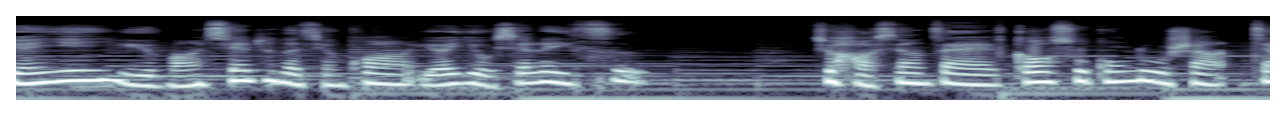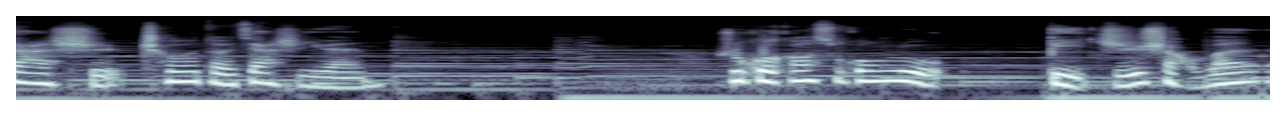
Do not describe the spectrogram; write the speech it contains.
原因与王先生的情况也有些类似，就好像在高速公路上驾驶车的驾驶员。如果高速公路笔直少弯，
